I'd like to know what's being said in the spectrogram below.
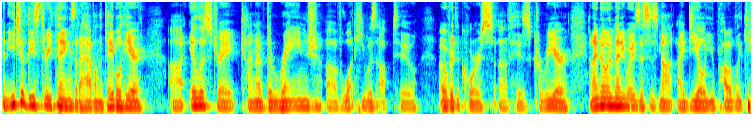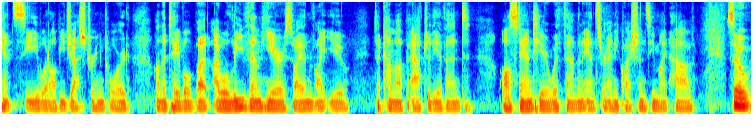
And each of these three things that I have on the table here uh, illustrate kind of the range of what he was up to over the course of his career. And I know in many ways this is not ideal. You probably can't see what I'll be gesturing toward on the table, but I will leave them here, so I invite you to come up after the event I'll stand here with them and answer any questions you might have. So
